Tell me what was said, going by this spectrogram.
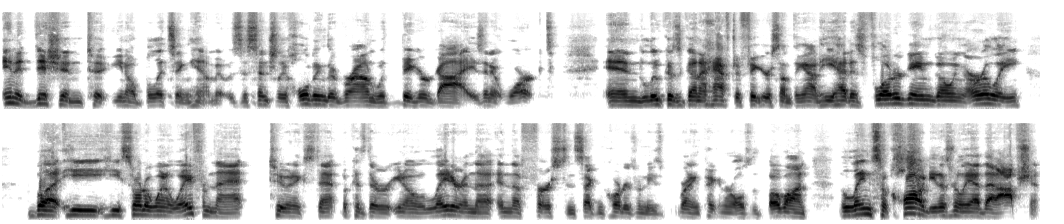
In addition to you know blitzing him, it was essentially holding their ground with bigger guys, and it worked. And luka's going to have to figure something out. He had his floater game going early but he he sort of went away from that to an extent because they're you know later in the in the first and second quarters when he's running pick and rolls with Boban, the lane's so clogged he doesn't really have that option.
